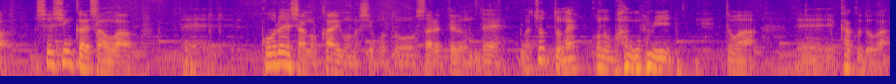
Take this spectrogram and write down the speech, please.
あ精神科医さんは、えー、高齢者の介護の仕事をされてるんで、まあ、ちょっとねこの番組とは、えー、角度が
